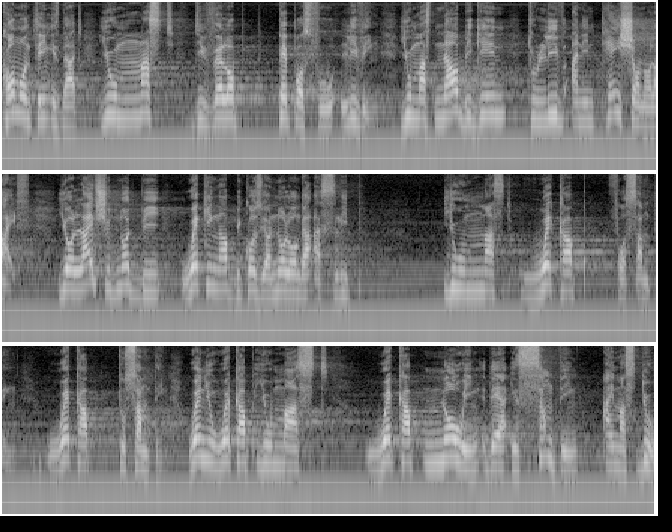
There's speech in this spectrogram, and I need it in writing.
common thing is that you must develop purposeful living. You must now begin to live an intentional life. Your life should not be waking up because you are no longer asleep. You must wake up for something. Wake up to something. When you wake up, you must wake up knowing there is something I must do.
